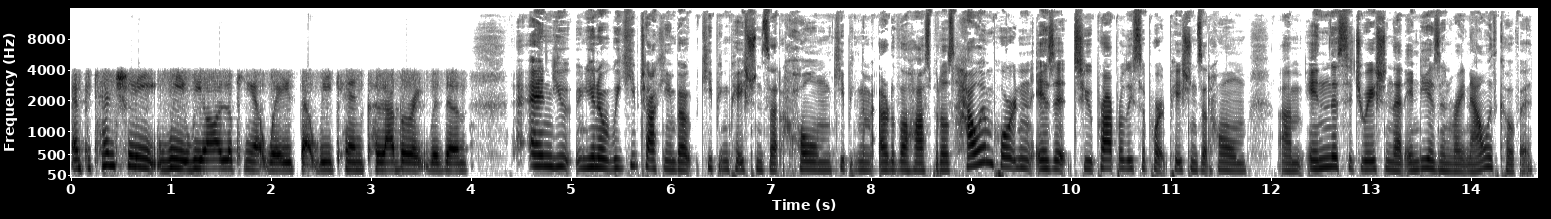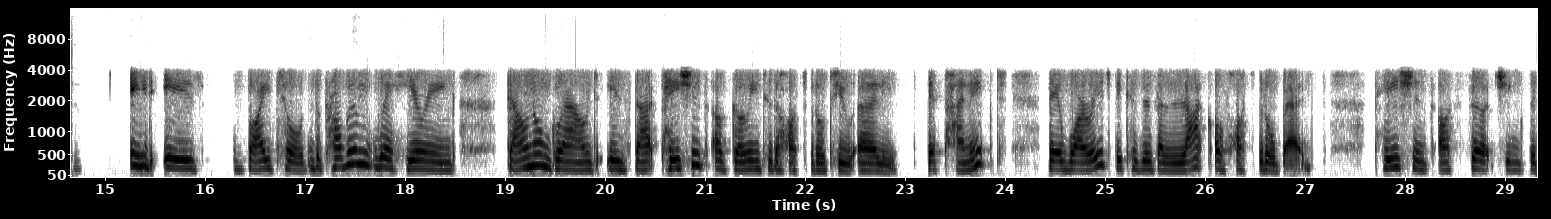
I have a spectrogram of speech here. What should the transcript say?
and potentially we we are looking at ways that we can collaborate with them. And you you know we keep talking about keeping patients at home, keeping them out of the hospitals. How important is it to properly support patients at home um, in the situation that India is in right now with COVID? It is vital. The problem we're hearing down on ground is that patients are going to the hospital too early. They're panicked. They're worried because there's a lack of hospital beds patients are searching for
